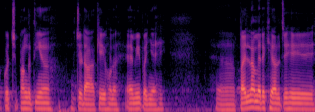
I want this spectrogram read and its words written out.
ਕੁਝ ਪੰਕਤੀਆਂ ਚੜਾ ਕੇ ਹੁਣ ਐਵੇਂ ਪਈਆਂ ਇਹ ਪਹਿਲਾਂ ਮੇਰੇ ਖਿਆਲ 'ਚ ਇਹ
